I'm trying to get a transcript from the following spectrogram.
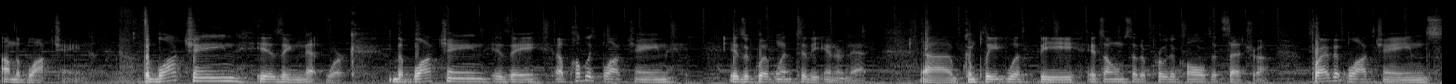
on the blockchain. The blockchain is a network. The blockchain is a, a public blockchain is equivalent to the internet, uh, complete with the, its own set of protocols, etc. Private blockchains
